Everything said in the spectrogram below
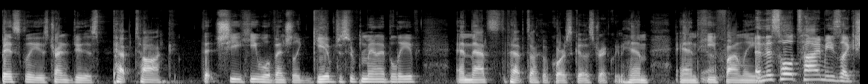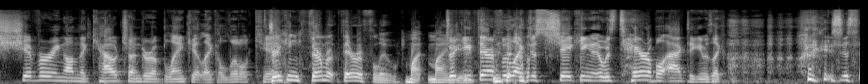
basically is trying to do this pep talk that she he will eventually give to Superman, I believe, and that's the pep talk. Of course, goes directly to him, and he finally And this whole time he's like shivering on the couch under a blanket like a little kid. drinking thermo- Theraflu, mi- mind drinking you. Theraflu, like just shaking. It was terrible acting. He was like, he's just,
